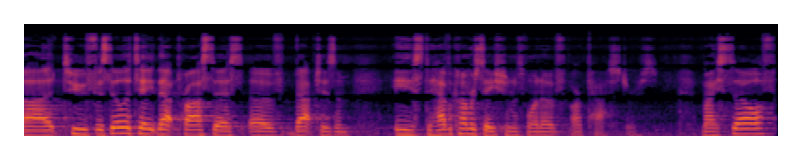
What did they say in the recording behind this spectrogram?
uh, to facilitate that process of baptism is to have a conversation with one of our pastors. Myself,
